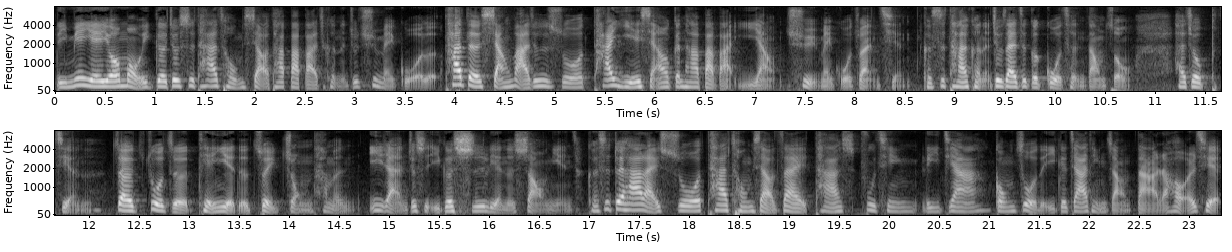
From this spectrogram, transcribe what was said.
里面也有某一个，就是他从小他爸爸就可能就去美国了。他的想法就是说，他也想要跟他爸爸一样去美国赚钱。可是他可能就在这个过程当中，他就不见了。在作者田野的最终，他们依然就是一个失联的少年。可是对他来说，他从小在他父亲离家工作的一个家庭长大，然后而且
